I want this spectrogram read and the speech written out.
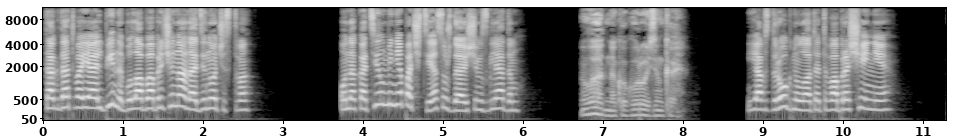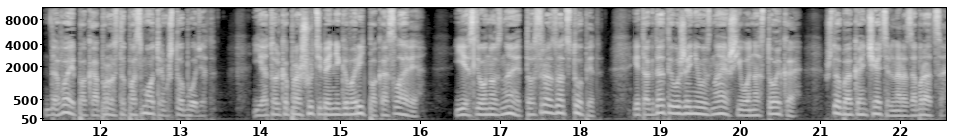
Тогда твоя Альбина была бы обречена на одиночество. Он окатил меня почти осуждающим взглядом. Ладно, кукурузинка. Я вздрогнула от этого обращения. Давай пока просто посмотрим, что будет. Я только прошу тебя не говорить пока Славе. Если он узнает, то сразу отступит. И тогда ты уже не узнаешь его настолько, чтобы окончательно разобраться.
